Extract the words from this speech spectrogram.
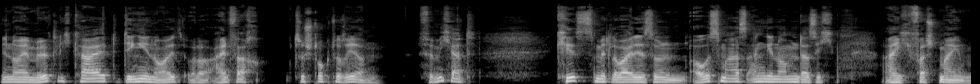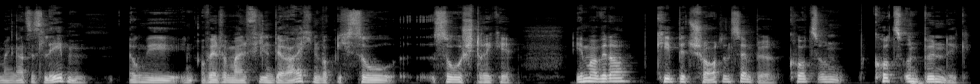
eine neue Möglichkeit, Dinge neu oder einfach zu strukturieren. Für mich hat KISS mittlerweile so ein Ausmaß angenommen, dass ich eigentlich fast mein, mein ganzes Leben irgendwie in, auf jeden Fall mal in vielen Bereichen wirklich so, so stricke. Immer wieder keep it short and simple. Kurz und, kurz und bündig.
